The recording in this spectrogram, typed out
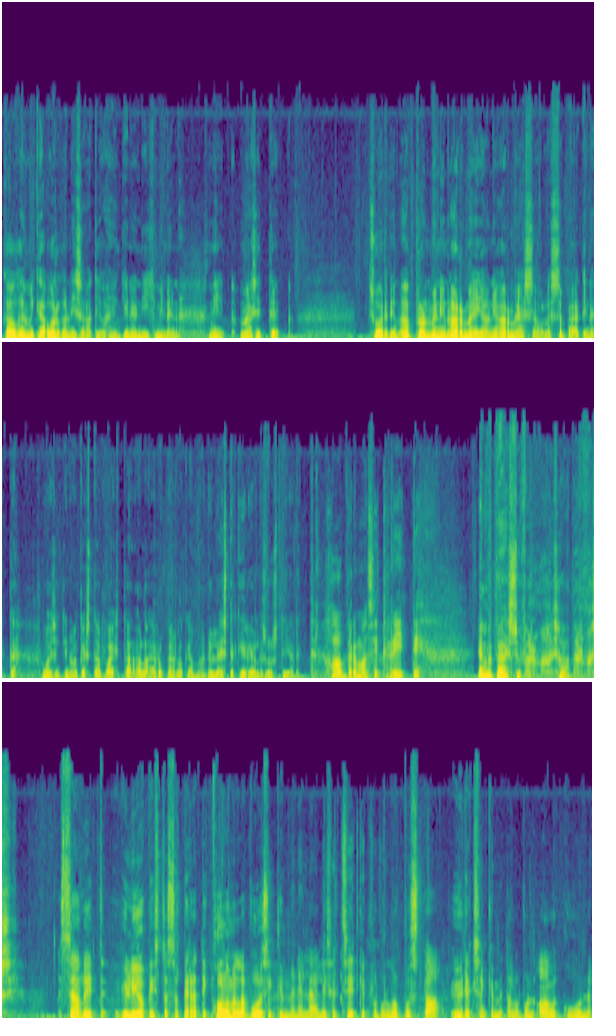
kauhean mikä organisaatiohenkinen ihminen, niin mä sitten suoritin apron, menin armeijaan ja armeijassa ollessa päätin, että voisinkin oikeastaan vaihtaa alaa ja rupean lukemaan yleistä kirjallisuustiedettä. Habermasit riitti. En mä päässyt varmaan Habermasiin. Sä olit yliopistossa peräti kolmella vuosikymmenellä, eli 70-luvun lopusta 90-luvun alkuun.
